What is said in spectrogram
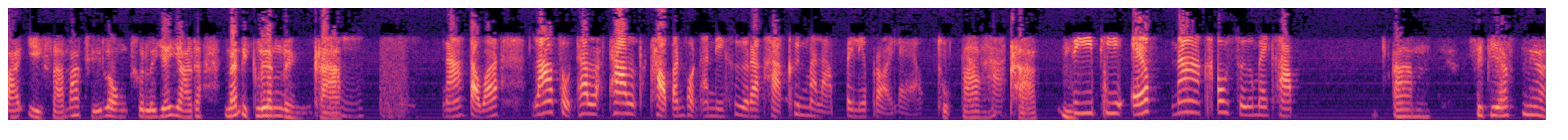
มาอีกสามารถถือลงทุนระยะยาวได้นั่นอีกเรื่องหนึ่งครับนะ แต่ว่าล่าสุดถ้าถ้าข่าวปันผลอันนี้คือราคาขึ้นมารับไปเรียบร้อยแล้ว ถูกต้องครับ CPF น่าเข้าซื้อไหมครับอ่า CPF เนี่ย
